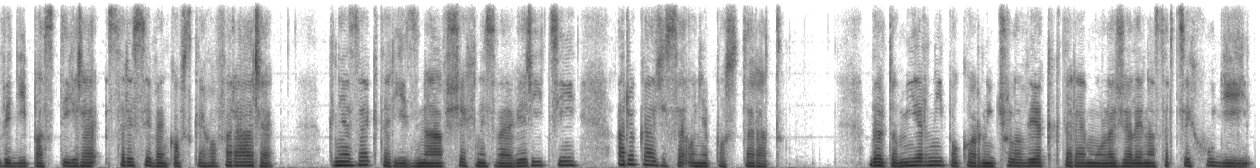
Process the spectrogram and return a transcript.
vidí pastýře z rysy venkovského faráře, kněze, který zná všechny své věřící a dokáže se o ně postarat. Byl to mírný, pokorný člověk, kterému leželi na srdci chudí,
